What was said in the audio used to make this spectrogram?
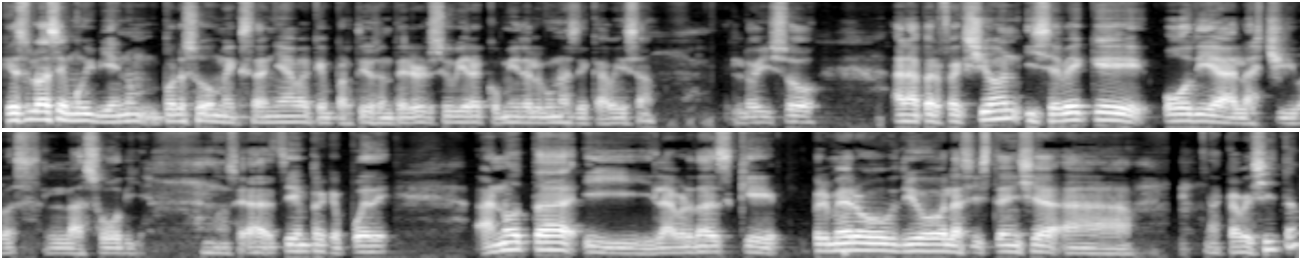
que eso lo hace muy bien, por eso me extrañaba que en partidos anteriores se hubiera comido algunas de cabeza, lo hizo a la perfección y se ve que odia a las Chivas, las odia. O sea, siempre que puede, anota y la verdad es que primero dio la asistencia a, la Cabecita,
